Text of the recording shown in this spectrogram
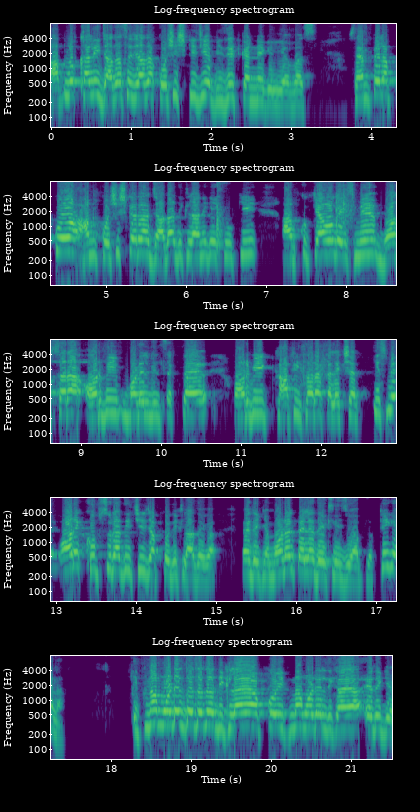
आप लोग खाली ज़्यादा से ज़्यादा कोशिश कीजिए विज़िट करने के लिए बस। सैंपल आपको हम कोशिश कर रहे हैं ज़्यादा दिखलाने की, क्योंकि आपको क्या होगा, इसमें बहुत सारा और भी मॉडल मिल सकता है और भी काफ़ी सारा कलेक्शन इसमें और एक खूबसूरत चीज़ आपको दिखला देगा। देखिए मॉडल पहले देख लीजिए आप लोग, ठीक है ना? इतना मॉडल तो दादा दिखलाया आपको, इतना मॉडल दिखाया। ये देखिए,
